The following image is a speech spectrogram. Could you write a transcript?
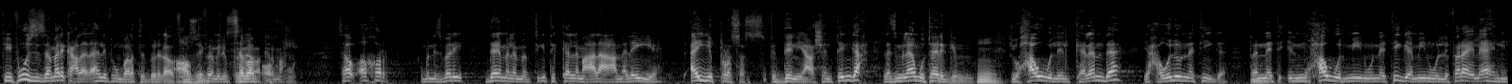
في فوز الزمالك على الأهلي في مباراة الدور الأول. عظيم. سبب. محمود سبب آخر وبالنسبة لي دايما لما بتيجي تتكلم على عملية أي بروسس في الدنيا عشان تنجح لازم لها مترجم. يحول الكلام ده يحوله لنتيجة. فالمحول مين والنتيجة مين واللي فرق الأهلي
